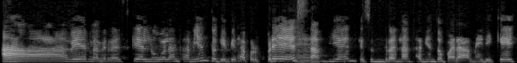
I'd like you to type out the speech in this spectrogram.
A ver, la verdad es que el nuevo lanzamiento que empieza por Press también, que es un gran lanzamiento para Medicaid,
